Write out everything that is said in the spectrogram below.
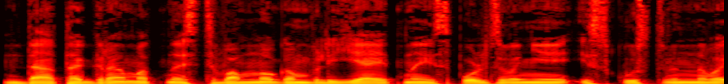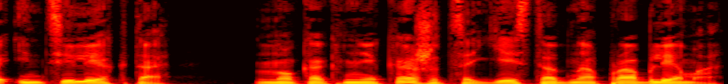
Дата-грамотность во многом влияет на использование искусственного интеллекта, но, как мне кажется, есть одна проблема.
